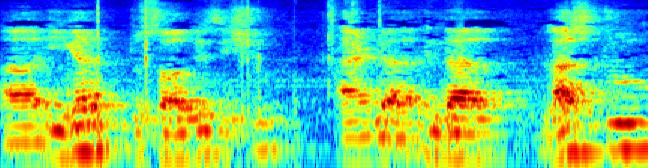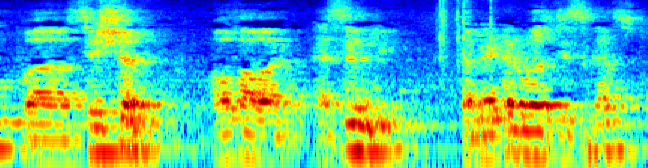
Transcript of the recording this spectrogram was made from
uh, eager to solve this issue. And uh, in the last two uh, session of our assembly, the matter was discussed,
